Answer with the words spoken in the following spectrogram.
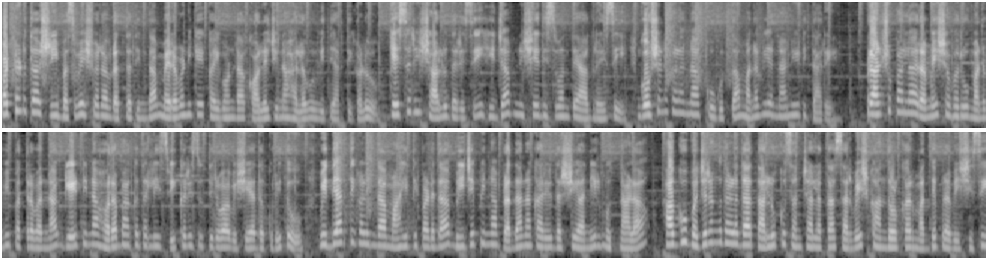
ಪಟ್ಟಣದ ಶ್ರೀ ಬಸವೇಶ್ವರ ವೃತ್ತದಿಂದ ಮೆರವಣಿಗೆ ಕೈಗೊಂಡ ಕಾಲೇಜಿನ ಹಲವು ವಿದ್ಯಾರ್ಥಿಗಳು ಕೇಸರಿ ಶಾಲು ಧರಿಸಿ ಹಿಜಾಬ್ ನಿಷೇಧಿಸುವಂತೆ ಆಗ್ರಹಿಸಿ ಘೋಷಣೆಗಳನ್ನ ಕೂಗುತ್ತಾ ಮನವಿಯನ್ನ ನೀಡಿದ್ದಾರೆ. ಪ್ರಾಂಶುಪಾಲ ರಮೇಶ್ ಅವರು ಮನವಿ ಪತ್ರವನ್ನ ಗೇಟಿನ ಹೊರಭಾಗದಲ್ಲಿ ಸ್ವೀಕರಿಸುತ್ತಿರುವ ವಿಷಯದ ಕುರಿತು ವಿದ್ಯಾರ್ಥಿಗಳಿಂದ ಮಾಹಿತಿ ಪಡೆದ ಬಿಜೆಪಿನ ಪ್ರಧಾನ ಕಾರ್ಯದರ್ಶಿ ಅನಿಲ್ ಮುತ್ನಾಳ ಹಾಗೂ ಬಜರಂಗದಳದ ತಾಲೂಕು ಸಂಚಾಲಕ ಸರ್ವೇಶ್ ಖಾಂದೋಳ್ಕರ್ ಮಧ್ಯಪ್ರವೇಶಿಸಿ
